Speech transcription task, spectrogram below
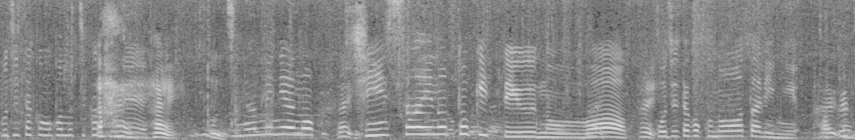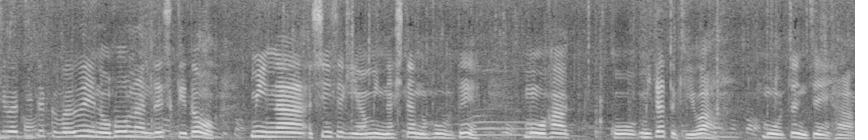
ご自宅もこの近くで。はい。はい、うん、ちなみにあの、はい、震災の時っていうのは、はい、ご自宅この辺りにはい、うちは自宅は上の方なんですけど、みんな親戚がみんな下の方で、もうはこう見た時はもう全然は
